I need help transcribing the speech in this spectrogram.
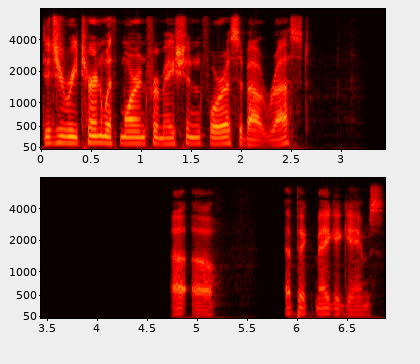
Did you return with more information for us about Rust? Uh-oh. Epic MegaGames.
